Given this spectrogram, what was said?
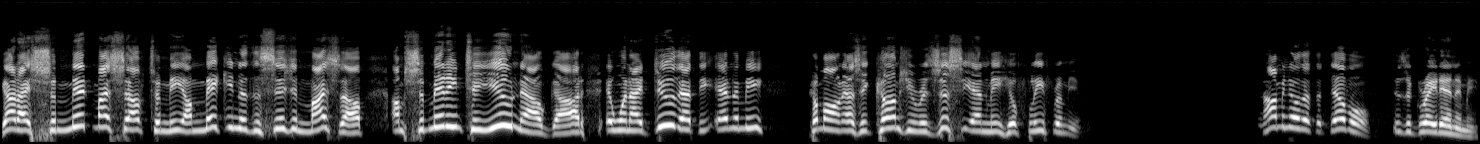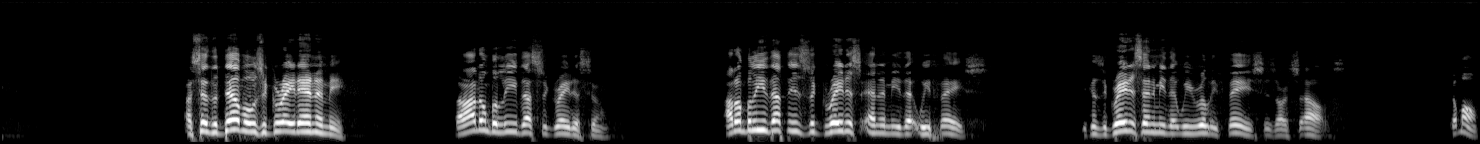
God, I submit myself to me. I'm making the decision myself. I'm submitting to you now, God. And when I do that, the enemy, come on, as he comes, you resist the enemy, he'll flee from you. And how many know that the devil is a great enemy? I said the devil is a great enemy. But I don't believe that's the greatest one. I don't believe that is the greatest enemy that we face. Because the greatest enemy that we really face is ourselves. Come on.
